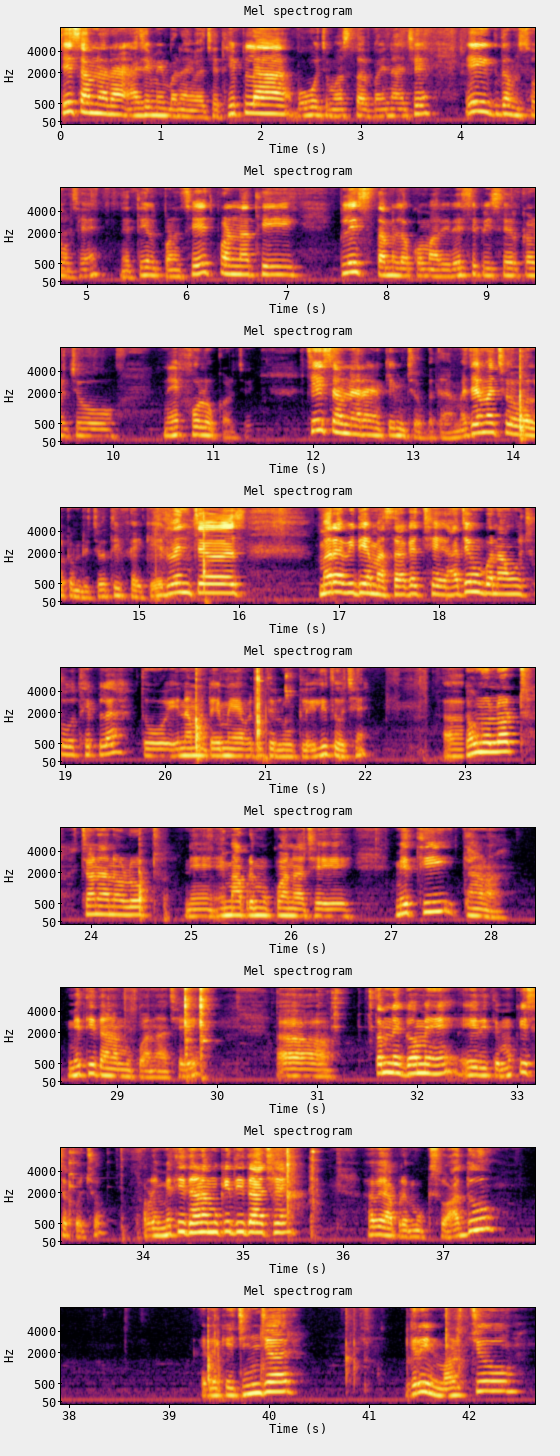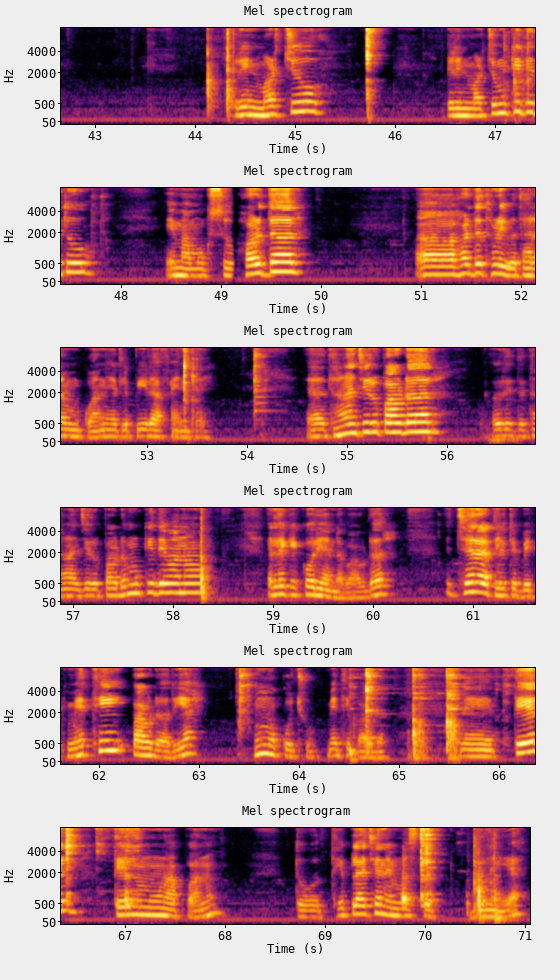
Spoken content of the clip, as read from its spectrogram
જય સ્વામિનારાયણ આજે મેં બનાવ્યા છે, થેપલા બહુ જ મસ્ત બન્યા છે. એકદમ સો છે ને તેલ પણ સેજ પણ નથી. પ્લીઝ તમે લોકો મારી રેસીપી શેર કરજો ને ફોલો કરજો. જય સ્વામિનારાયણ, કેમ છો બધા? મજામાં છો? વેલકમ ટુ જ્યોતિફાઈ કે એડવેન્ચર્સ મારા વિડીયોમાં સ્વાગત છે. આજે હું બનાવું છું થેપલા, તો એના માટે મેં આવી રીતે લોટ લઈ લીધો છે. ઘઉંનો લોટ, ચણાનો લોટ ને એમાં આપણે મૂકવાના છે મેથી, ધાણા. મેથી દાણા મૂકવાના છે. તમને ગમે એ રીતે મૂકી શકો છો. આપણે મેથી દાણા મૂકી દીધા છે. હવે આપણે મૂકશું આદુ, એટલે કે જિંજર, ગ્રીન મરચું ગ્રીન મરચું ગ્રીન મરચું મૂકી દીધું. એમાં મૂકશું હળદર. હળદર થોડી વધારે મૂકવાની, એટલે પીળા ફાઇન થાય. ધાણા જીરું પાવડર આવી રીતે ધાણા જીરું પાવડર મૂકી દેવાનો. એટલે કે કોરિયાન્ડા પાવડર જરાક લીટર બીટ મેથી પાવડર યા. હું મૂકું છું મેથી પાવડર ને તેલ, તેલનું મૂણ આપવાનું. તો થેપલા છે ને મસ્ત બને, યા.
